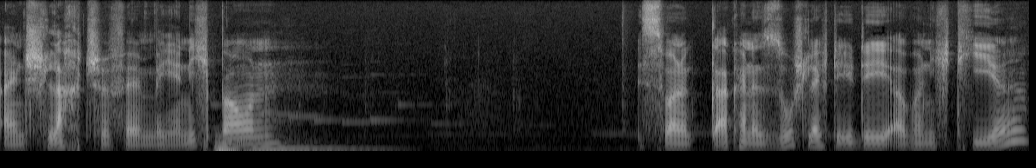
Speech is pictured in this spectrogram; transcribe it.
Ein Schlachtschiff werden wir hier nicht bauen. Ist zwar gar keine so schlechte Idee, aber nicht hier.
